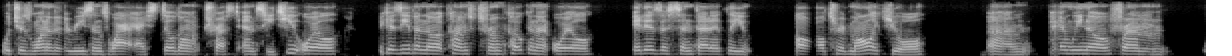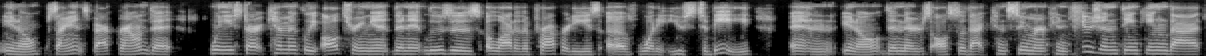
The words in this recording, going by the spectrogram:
which is one of the reasons why i still don't trust mct oil because even though it comes from coconut oil it is a synthetically altered molecule. Um, and we know from, you know, science background that when you start chemically altering it, then it loses a lot of the properties of what it used to be. And, you know, then there's also that consumer confusion thinking that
